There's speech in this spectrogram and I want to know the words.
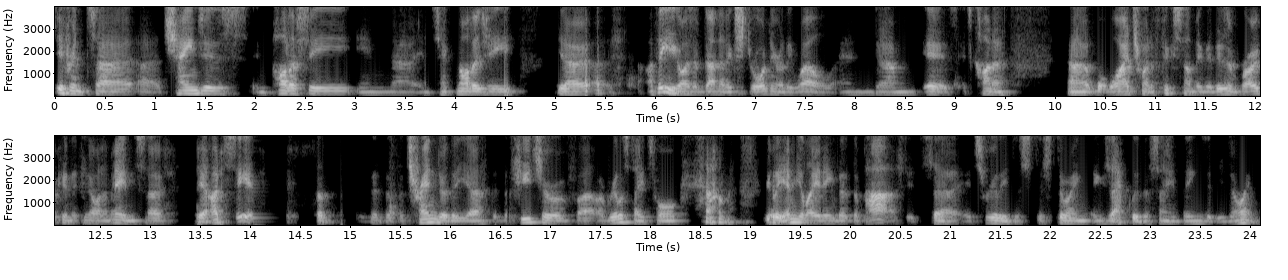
different uh, uh changes in policy, in, uh, in technology. You know, I think you guys have done that extraordinarily well, and um, yeah, it's, it's kind of why try to fix something that isn't broken, if you know what I mean. So yeah, I'd see it. The, the, the trend or the uh, the future of, uh, of real estate talk um, really emulating the, the past. It's uh, it's really just just doing exactly the same things that you're doing.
